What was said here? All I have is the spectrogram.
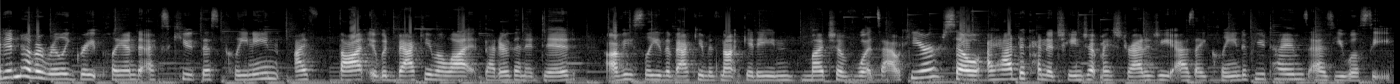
didn't have a really great plan to execute this cleaning. I thought it would vacuum a lot better than it did. Obviously the vacuum is not getting much of what's out here, so I had to kind of change up my strategy as I cleaned a few times as you will see.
